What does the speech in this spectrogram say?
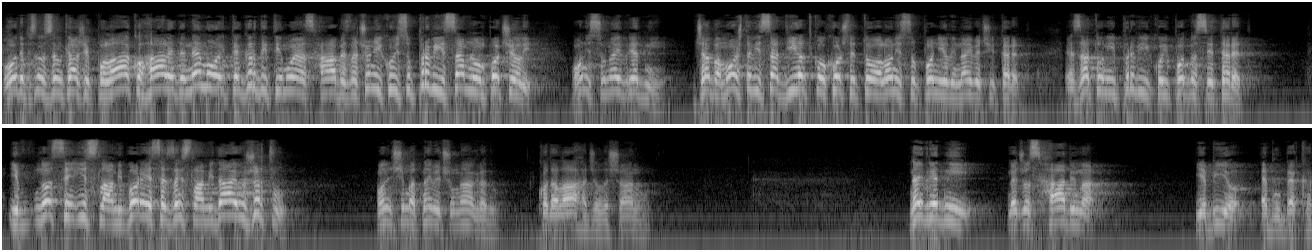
Ovdje sam sam kaže, polako Halide, nemojte grditi moja ashabe. Znači oni koji su prvi sa mnom počeli, oni su najvrijedniji. Džaba, možete vi sad dijeliti koliko hoćete to, ali oni su ponijeli najveći teret. E zato oni prvi koji podnose teret i nose islam i bore se za islam i daju žrtvu, oni će imati najveću nagradu kod Allaha Đelešanu. Najvredniji među sahabima je bio Ebu Bekr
